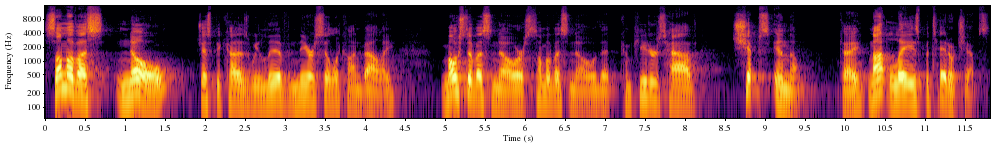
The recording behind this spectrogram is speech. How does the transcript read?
Some of us know, just because we live near Silicon Valley, most of us know, or some of us know, that computers have chips in them, okay? Not Lay's potato chips,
